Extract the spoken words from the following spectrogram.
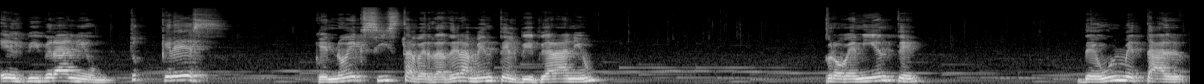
El vibranium. ¿Tú crees que no exista verdaderamente el vibranium? Proveniente de un metal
